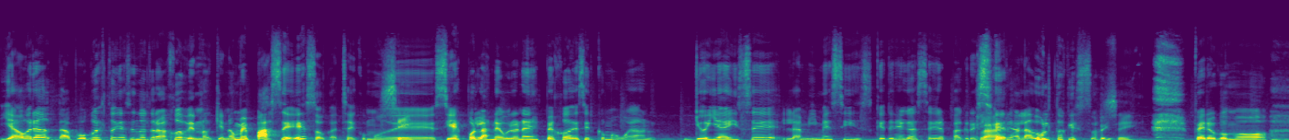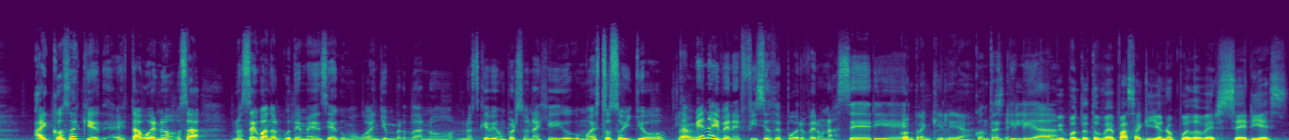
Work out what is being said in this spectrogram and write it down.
Y ahora de a poco estoy haciendo el trabajo de no, que no me pase eso, ¿cachai? Como de, si es por las neuronas de espejo, decir como, weón, yo ya hice la mímesis que tenía que hacer para crecer Claro. al adulto que soy. Sí. Pero como hay cosas que está bueno, o sea, no sé, cuando el Guti me decía como, bueno, yo en verdad no, no es que vea un personaje y digo como esto soy yo, Claro. también hay beneficios de poder ver una serie. Con tranquilidad. con sí. tranquilidad. A mí, ponte tú, me pasa que yo no puedo ver series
